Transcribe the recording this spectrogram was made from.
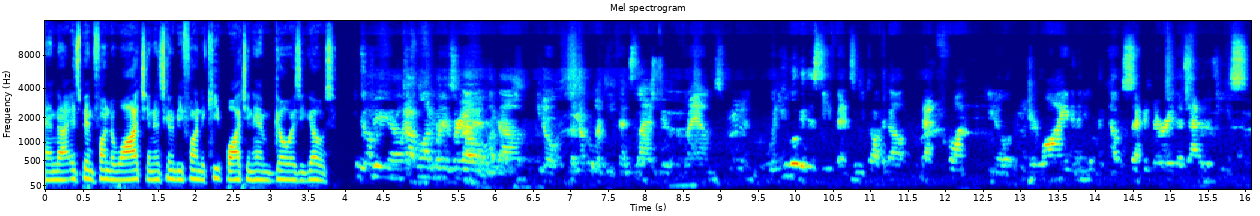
and uh, it's been fun to watch, and it's going to be fun to keep watching him go as he goes. We talked a lot of minutes ago about you know the number one defense last year with the Rams. When you look at this defense and we talk about that front, you know your line, and then you look at now the secondary that's out of the piece.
